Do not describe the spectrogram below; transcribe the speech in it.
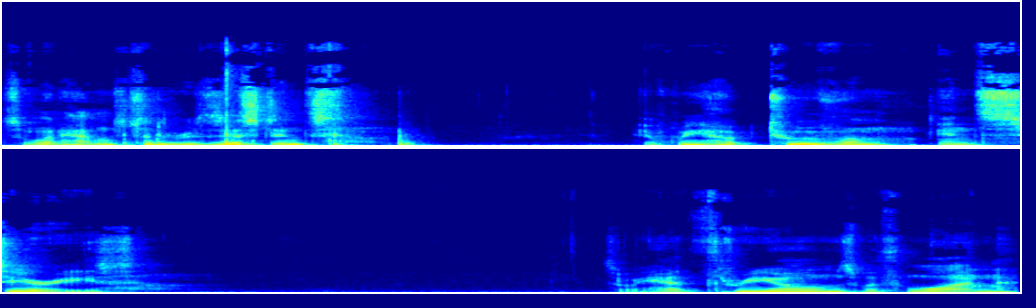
So what happens to the resistance we hook two of them in series. So we had three ohms with one.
